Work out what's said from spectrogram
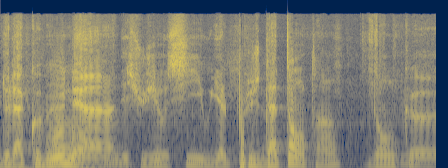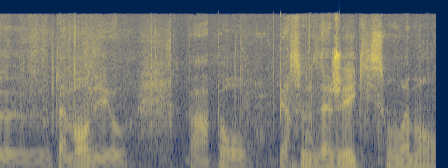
de la commune, et un des sujets aussi où il y a le plus d'attentes, hein. donc notamment par rapport aux personnes âgées qui sont vraiment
